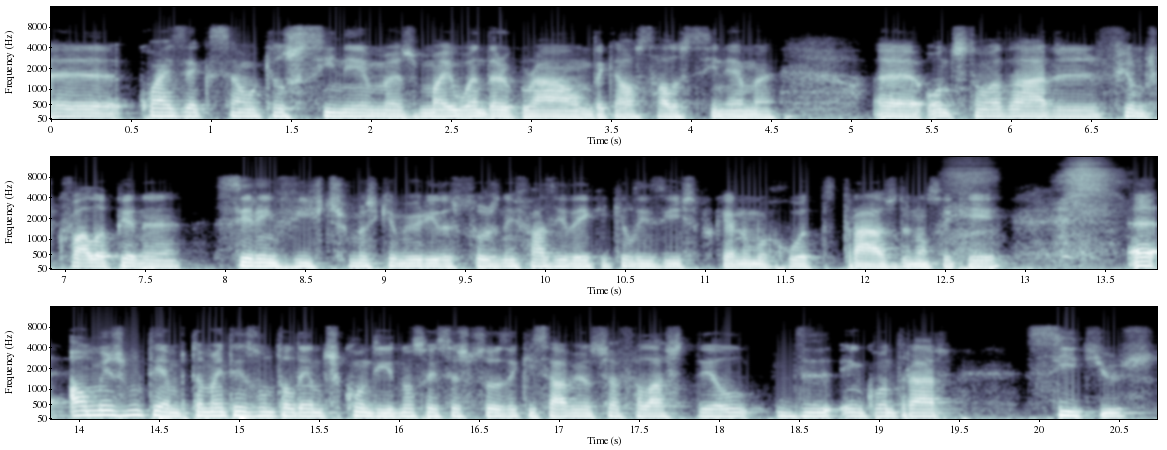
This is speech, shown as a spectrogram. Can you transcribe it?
uh, quais é que são aqueles cinemas meio underground, aquelas salas de cinema uh, onde estão a dar filmes que vale a pena serem vistos, mas que a maioria das pessoas nem faz ideia que aquilo existe porque é numa rua de trás do não sei quê. Uh, ao mesmo tempo, também tens um talento escondido, não sei se as pessoas aqui sabem ou se já falaste dele, de encontrar sítios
